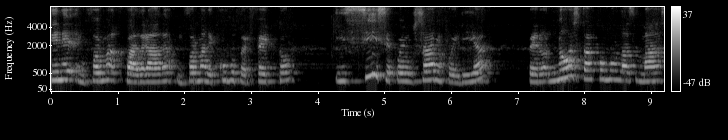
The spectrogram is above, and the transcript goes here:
tiene en forma cuadrada, en forma de cubo perfecto, y sí se puede usar en joyería, pero no está como las más,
